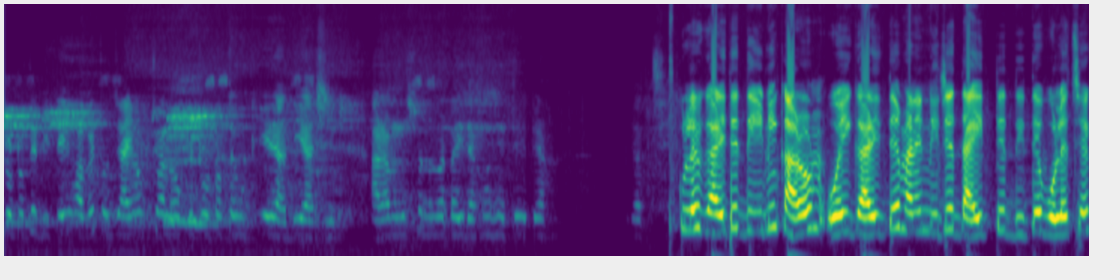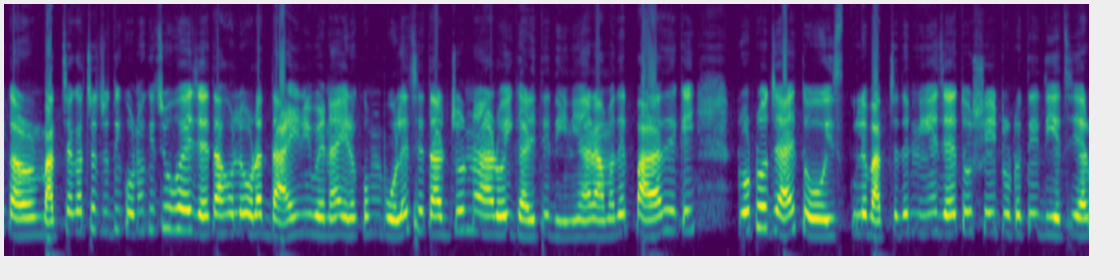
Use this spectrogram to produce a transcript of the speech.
টোটোতে দিতেই হবে। তো যাই হোক, চলো ওকে টোটোতে উঠিয়ে দিয়ে আসি। আর আমাদের শনিবারটাই দেখো হেঁটে হেঁটে স্কুলের গাড়িতে দিইনি, কারণ ওই গাড়িতে মানে নিজের দায়িত্বে দিতে বলেছে। কারণ বাচ্চা কাচ্চা যদি কোনো কিছু হয়ে যায়, তাহলে ওরা দায় নিবে না, এরকম বলেছে। তার জন্য আর ওই গাড়িতে দিইনি। আর আমাদের পাড়া থেকেই টোটো যায়, তো স্কুলে বাচ্চাদের নিয়ে যায়, তো সেই টোটোতেই দিয়েছি। আর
